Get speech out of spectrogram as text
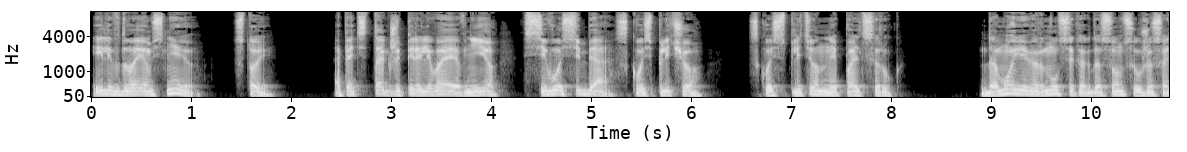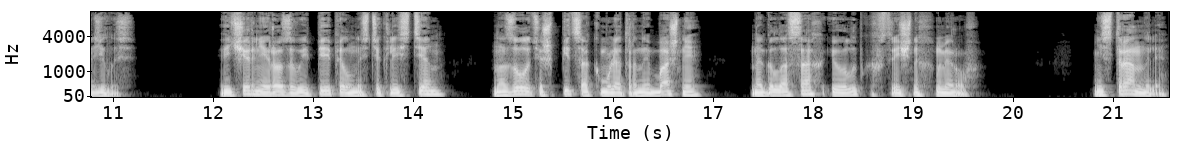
Или вдвоем с нею, стой, опять так же переливая в нее всего себя сквозь плечо, сквозь сплетенные пальцы рук. Домой я вернулся, когда солнце уже садилось. Вечерний розовый пепел на стекле стен, на золоте шпица аккумуляторной башни, на голосах и улыбках встречных номеров. Не странно ли,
